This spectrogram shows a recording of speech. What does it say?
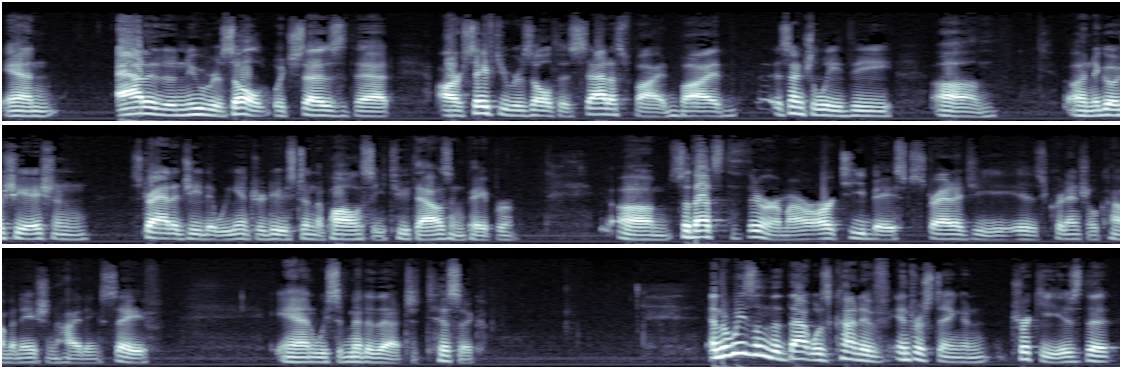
and added a new result, which says that our safety result is satisfied by essentially the um, negotiation strategy that we introduced in the Policy 2000 paper. Um, so that's the theorem. Our RT based strategy is credential combination hiding safe, and we submitted that to TISSEC. And the reason that that was kind of interesting and tricky is that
